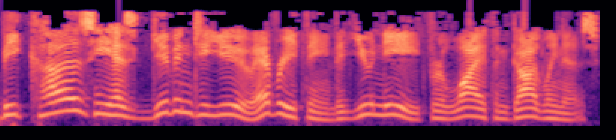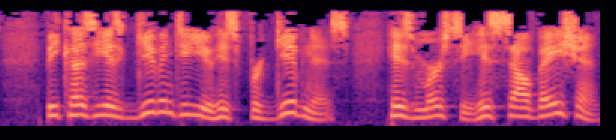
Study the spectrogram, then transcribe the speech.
because he has given to you everything that you need for life and godliness, because he has given to you his forgiveness, his mercy, his salvation,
